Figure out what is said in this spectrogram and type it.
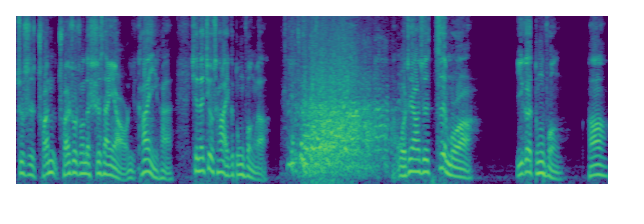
就是传传说中的十三幺，你看一看，现在就差一个东风了。我这要是自摸，一个东风啊，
